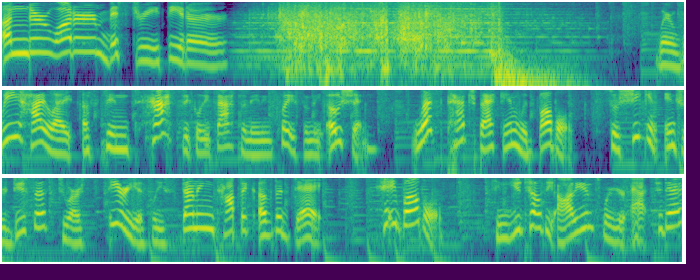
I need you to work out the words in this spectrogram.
Underwater Mystery Theater. Where we highlight a fantastically fascinating place in the ocean. Let's patch back in with Bubbles so she can introduce us to our seriously stunning topic of the day. Hey, Bubbles, can you tell the audience where you're at today?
